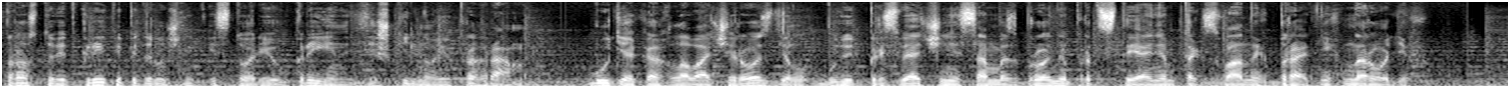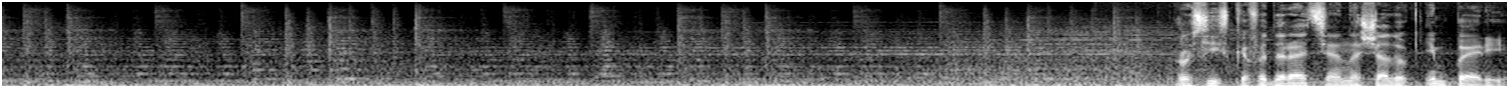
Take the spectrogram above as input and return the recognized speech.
просто відкрити підручник історії України зі шкільної програми. Будь-яка глава чи розділ будуть присвячені саме збройним протистоянням так званих братніх народів. Російська Федерація нащадок імперії,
